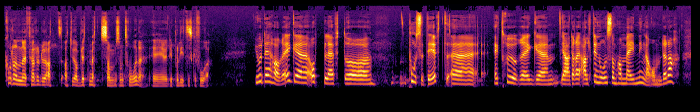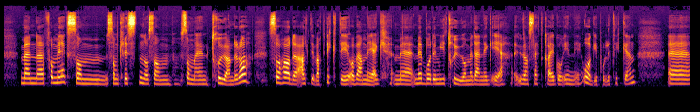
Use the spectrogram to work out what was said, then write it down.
Hvordan føler du at, at du har blitt møtt som, som troende i de politiske fora? Jo, det har jeg opplevd og positivt. Jeg tror jeg Ja, det er alltid noen som har meninger om det, da. Men eh, for meg som, som kristen og som, som en truende, da, så har det alltid vært viktig å være meg, med, med både min tru og med den jeg er, uansett hva jeg går inn i, og i politikken. Eh,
